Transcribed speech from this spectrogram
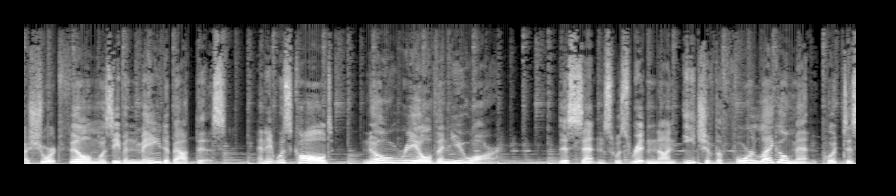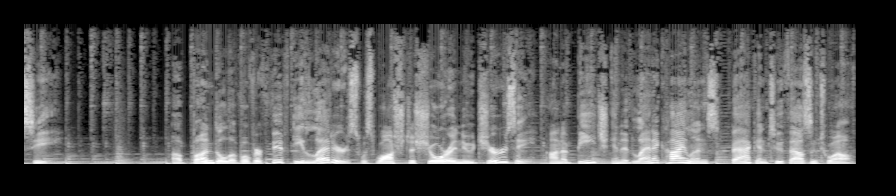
A short film was even made about this, and it was called No Real Than You Are. This sentence was written on each of the four Lego men put to sea. A bundle of over 50 letters was washed ashore in New Jersey on a beach in Atlantic Highlands back in 2012.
